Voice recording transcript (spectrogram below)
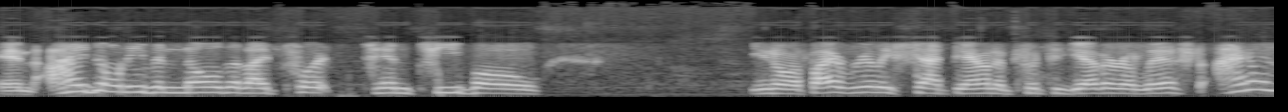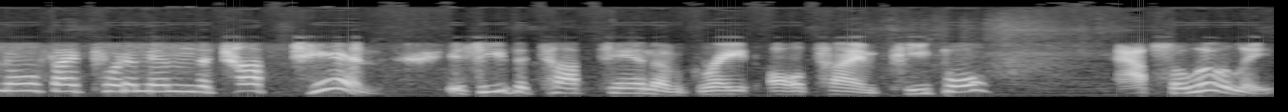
and I don't even know that I put Tim Tebow. You know, if I really sat down and put together a list, I don't know if I put him in the top ten. Is he the top ten of great all-time people? Absolutely.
